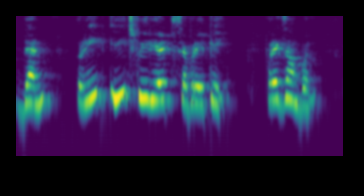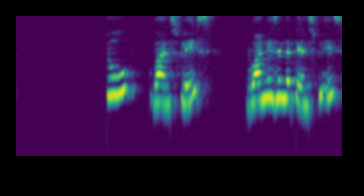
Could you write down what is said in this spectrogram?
Then read each period separately. For example, 2 ones place, 1 is in the tens place,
